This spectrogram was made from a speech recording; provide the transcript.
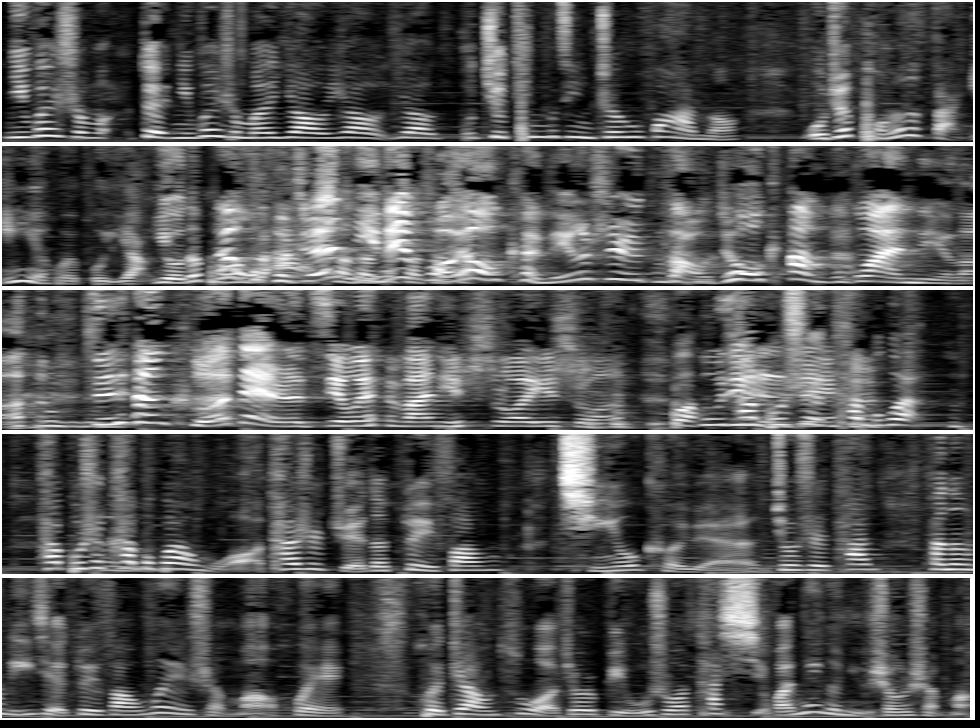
你为什么对你为什么要要要不就听不进真话呢？我觉得朋友的反应也会不一样，有的朋友我觉得你那朋。友肯定是早就看不惯你了，今天可逮着机会把你说一说。不，估计他不是看不惯，他不是看不惯我，他是觉得对方情有可原，就是他他能理解对方为什么会会这样做，就是比如说他喜欢那个女生什么，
